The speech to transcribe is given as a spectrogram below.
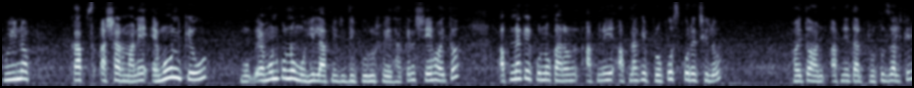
কুইন অফ কাপস আসার মানে এমন কেউ এমন কোনো মহিলা আপনি যদি পুরুষ হয়ে থাকেন, সে হয়তো আপনাকে কোনো কারণ, আপনি, আপনাকে প্রপোজ করেছিল, হয়তো আপনি তার প্রপোজালকে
